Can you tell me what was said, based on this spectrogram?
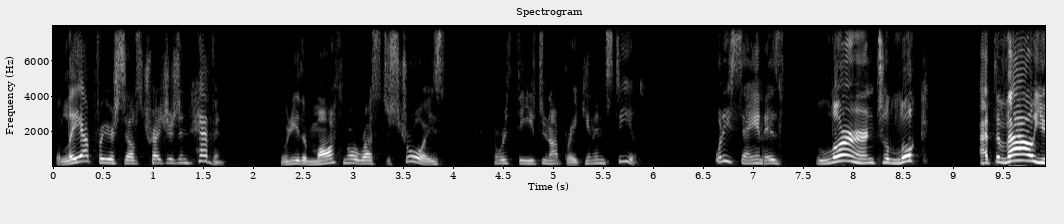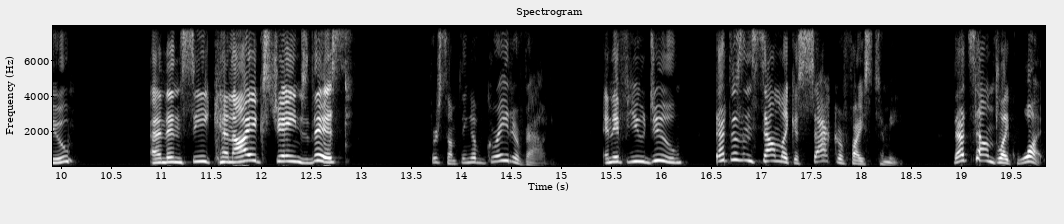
But lay up for yourselves treasures in heaven, where neither moth nor rust destroys, and where thieves do not break in and steal. What he's saying is, learn to look at the value and then see, can I exchange this for something of greater value? And if you do, that doesn't sound like a sacrifice to me. That sounds like what?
